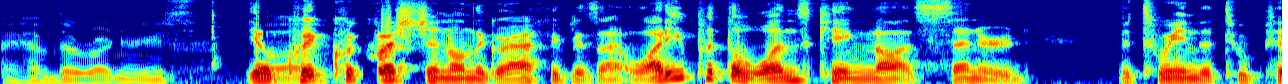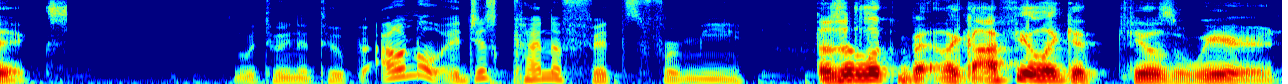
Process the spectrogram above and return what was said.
I have the runners. Yo, Uh, quick, quick question on the graphic design. Why do you put the ones king not centered between the two picks? Between the two. I don't know. It just kind of fits for me. Does it look be- like I feel like it feels weird?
